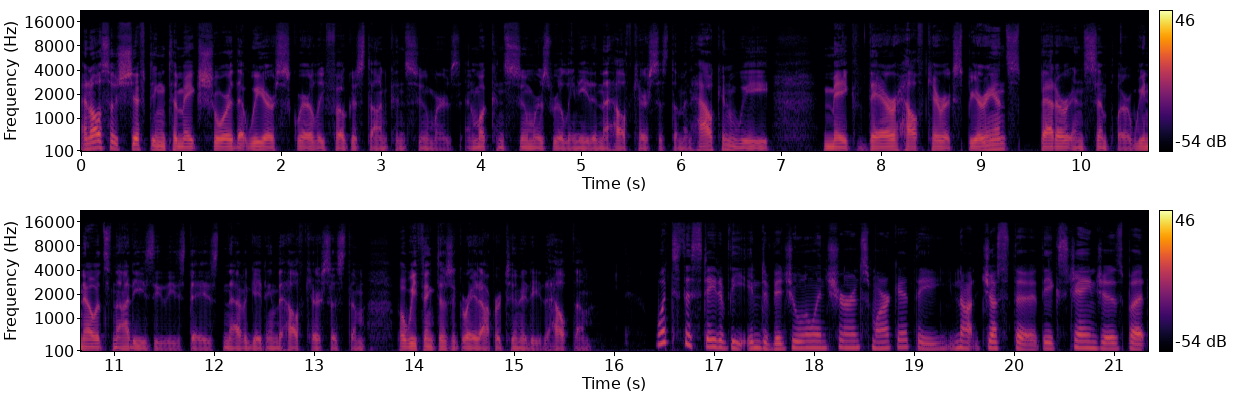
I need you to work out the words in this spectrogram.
and also shifting to make sure that we are squarely focused on consumers and what consumers really need in the healthcare system and how can we make their healthcare experience better and simpler. We know it's not easy these days navigating the healthcare system, but we think there's a great opportunity to help them. What's the state of the individual insurance market? The not just the, the exchanges, but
